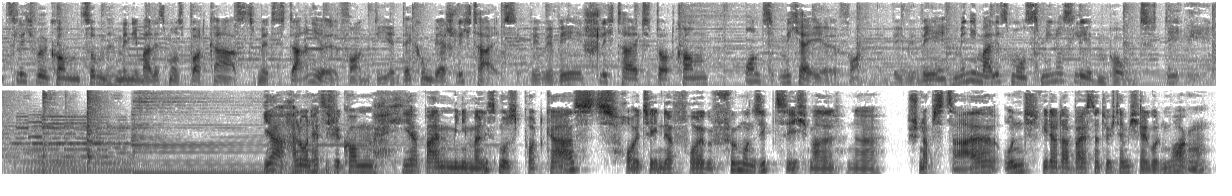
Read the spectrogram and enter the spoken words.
Herzlich willkommen zum Minimalismus Podcast mit Daniel von Die Entdeckung der Schlichtheit www.schlichtheit.com und Michael von www.minimalismus-leben.de. Ja, hallo und herzlich willkommen hier beim Minimalismus Podcast. Heute in der Folge 75 mal eine Schnapszahl und wieder dabei ist natürlich der Michael. Guten Morgen.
